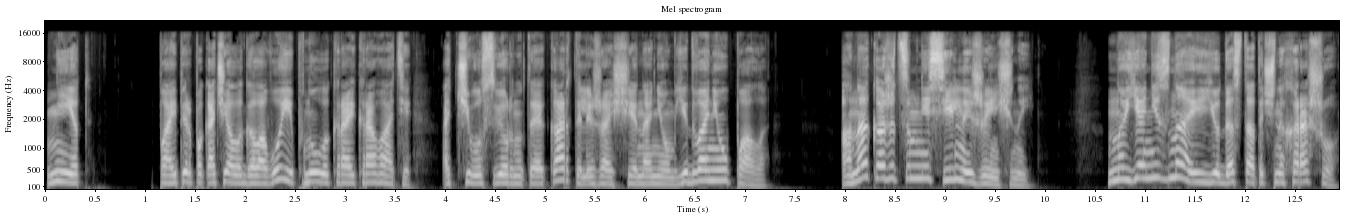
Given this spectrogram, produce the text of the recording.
«Нет», Пайпер покачала головой и пнула край кровати, отчего свернутая карта, лежащая на нем, едва не упала. Она кажется мне сильной женщиной, но я не знаю ее достаточно хорошо.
